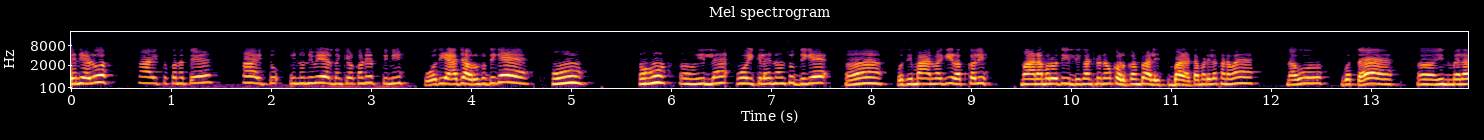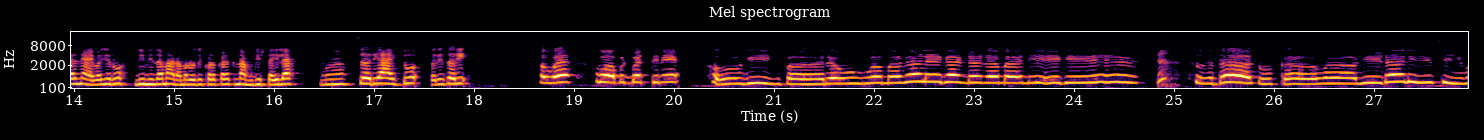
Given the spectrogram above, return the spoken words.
ಏನು ಹೇಳು? ಆಯ್ತು ಕಣತೆ. ಆಯ್ತು, ಇನ್ನು ನೀವೇ ಹೇಳ್ದಂಗೆ ಕೇಳ್ಕೊಂಡು ಇರ್ತೀನಿ. ಓದಿ ಯಾಜ ಜಾರು ಸುದ್ದಿಗೆ? ಹ್ಞೂ. ಹ್ಞೂ ಇಲ್ಲ ಹೋಯ್ಕಿಲ್ಲ ಇನ್ನೊಂದು ಸುದ್ದಿಗೆ. ಹಾಂ ಹೊಸಿ ಮಾನವಾಗಿ ಇರೋದ್ ಕಲಿ. ಮಾನ ಮರೋದು ಇಲ್ಲಿ ಗಂಟ್ಲು ನಾವು ಕಳ್ಕೊಂಡು ಬಾಳಿ ಬಾಳಾಟ ಮಾಡಿಲ್ಲ ಕಣವ ನಾವು, ಗೊತ್ತಾ? ಇನ್ಮೇಲೆ ನ್ಯಾಯವಾಗಿರು. ನಿನ್ನಿಂದ ಮಾನ ಮರೋದಿ ಕಳ್ಕೊಳಕ್ಕೆ ನಮ್ಗೆ ಇಷ್ಟ ಇಲ್ಲ. ಹ್ಞೂ, ಸರಿ ಆಯ್ತು, ಸರಿ ಸರಿ. ಅವ್ವ ಹೋಗ್ಬಿಟ್ಟು ಬರ್ತೀನಿ. ಹೋಗಿ ಬಾರವ್ವ ಮಗಳೇ ಗಂಡನ ಮನೆಗೆ. ಸುಧಾ ಸುಖವಾಗಿಡಲಿ ಶಿವ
